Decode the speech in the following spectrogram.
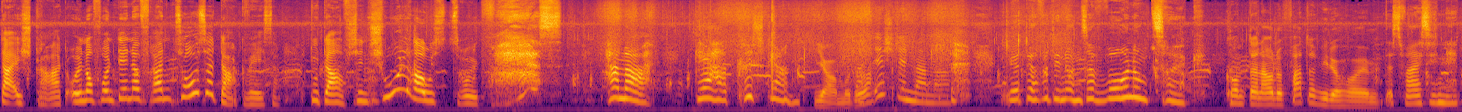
Da ist gerade einer von den Franzosen da gewesen. Du darfst ins Schulhaus zurück. Was? Hanna, Gerhard, Christian. Ja, Mutter? Was ist denn, Mama? Wir dürfen in unsere Wohnung zurück. Kommt dann auch der Vater wieder heim? Das weiß ich nicht.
